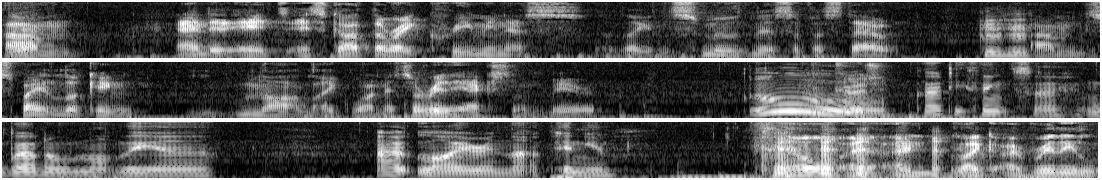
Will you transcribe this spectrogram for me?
Um, and it, it it's got the right creaminess, like the smoothness of a stout. Mhm. Um, despite looking not like one, it's a really excellent beer. Ooh, good. glad you think so. I'm glad I'm not the uh, outlier in that opinion. No, and, and like I really,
